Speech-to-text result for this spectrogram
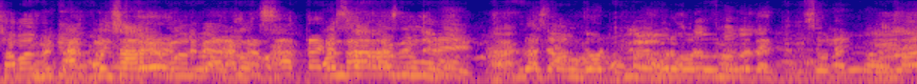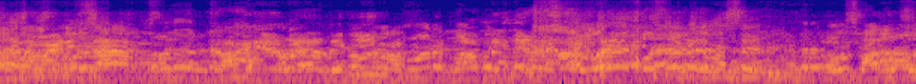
সাবান ফিটি কোন স্যারের বল দিবে আর কোন স্যারের বল দিবে পুরো জাম জট ক্লিয়ার করে বল উনি দায়িত্ব দিছে আরে তো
